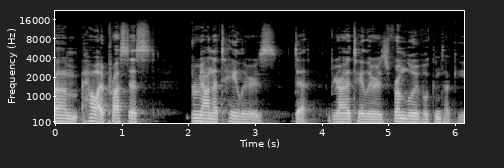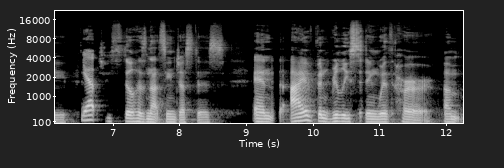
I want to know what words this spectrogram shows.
um, how I processed Breonna Taylor's death. Breonna Taylor is from Louisville, Kentucky. Yep. She still has not seen justice. And I've been really sitting with her um,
